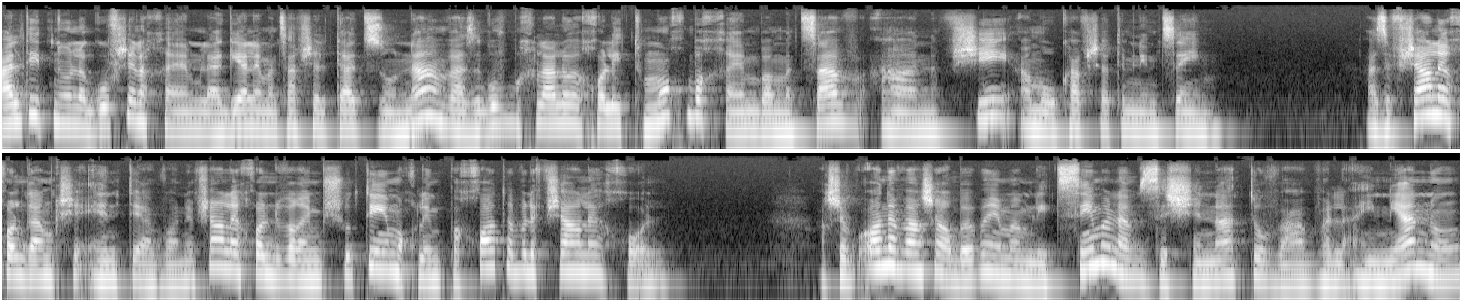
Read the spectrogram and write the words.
אל תיתנו לגוף שלכם להגיע למצב של תת תזונה, ואז הגוף בכלל לא יכול לתמוך בכם במצב הנפשי המורכב שאתם נמצאים. אז אפשר לאכול גם כשאין תיאבון. אפשר לאכול דברים פשוטים, אוכלים פחות, אבל אפשר לאכול. עכשיו, עוד דבר שהרבה פעמים ממליצים עליו זה שינה טובה, אבל העניין הוא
